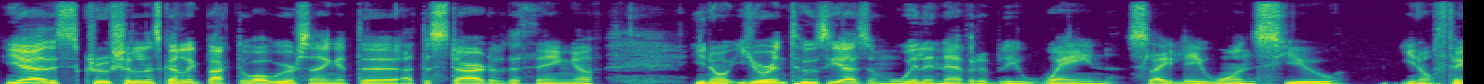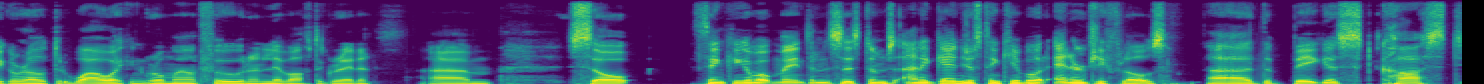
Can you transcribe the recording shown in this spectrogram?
Yeah, this is crucial, and it's kind of like back to what we were saying at the at the start of the thing of, you know, your enthusiasm will inevitably wane slightly once you, you know, figure out that wow, I can grow my own food and live off the grid, and um, so thinking about maintenance systems, and again, just thinking about energy flows. Uh, the biggest cost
